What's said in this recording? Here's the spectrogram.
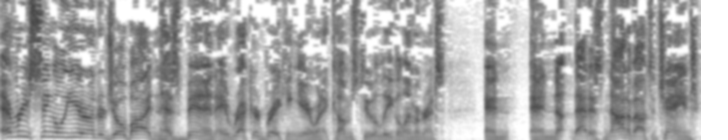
Every single year under Joe Biden has been a record breaking year when it comes to illegal immigrants. And, and that is not about to change.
